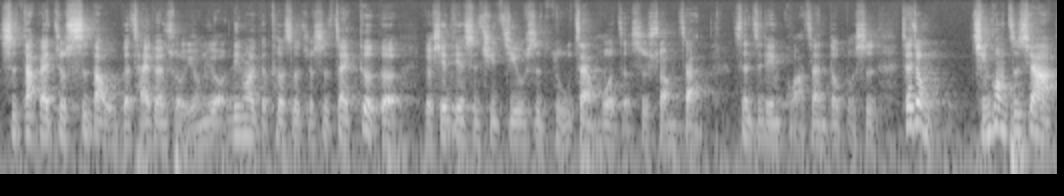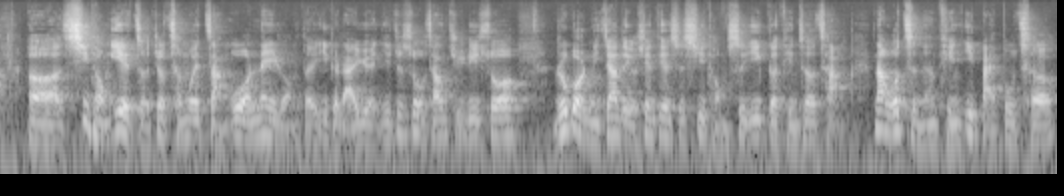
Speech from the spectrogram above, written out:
是大概就四到五个财团所拥有，另外一个特色就是在各个有线电视区几乎是独占或者是双占，甚至连寡占都不是，在这种。情况之下，呃，系统业者就成为掌握内容的一个来源。也就是说，我常举例说，如果你家的有线电视系统是一个停车场，那我只能停一百部车，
